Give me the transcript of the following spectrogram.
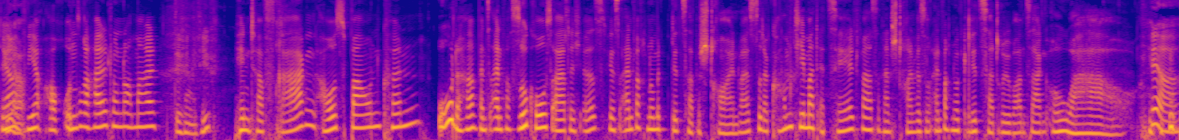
ja, ja. wir auch unsere Haltung nochmal definitiv hinterfragen, ausbauen können oder, wenn es einfach so großartig ist, wir es einfach nur mit Glitzer bestreuen. Weißt du, da kommt jemand, erzählt was und dann streuen wir so einfach nur Glitzer drüber und sagen, oh wow. Ja.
